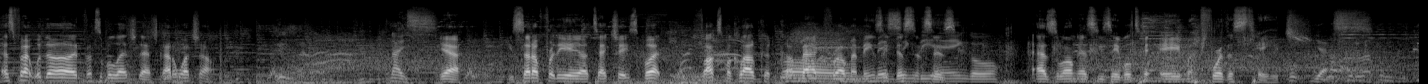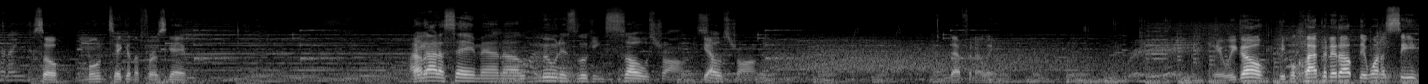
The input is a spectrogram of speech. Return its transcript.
SFAT with the invincible edge dash. Gotta watch out. Nice. Yeah. He set up for the uh, tech chase, but Fox McCloud could come back from Oh, amazing distances as long as he's able to aim for the stage. Yes. So Moon taking the first game. I gotta say, man, uh, Moon is looking so strong. So Yeah. strong. Definitely. Here we go. People clapping it up. They want to see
